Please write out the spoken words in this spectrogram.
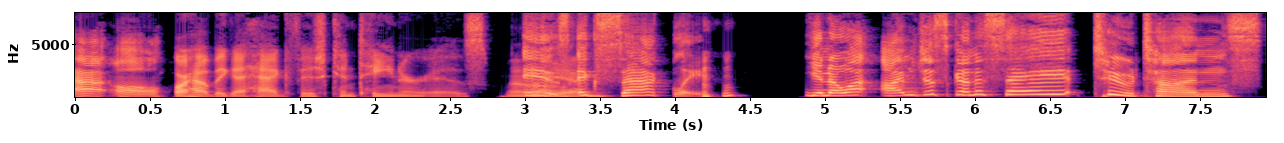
at all. Or how big a hagfish container is? Oh. Is yeah. exactly. you know what? I'm just gonna say two tons.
